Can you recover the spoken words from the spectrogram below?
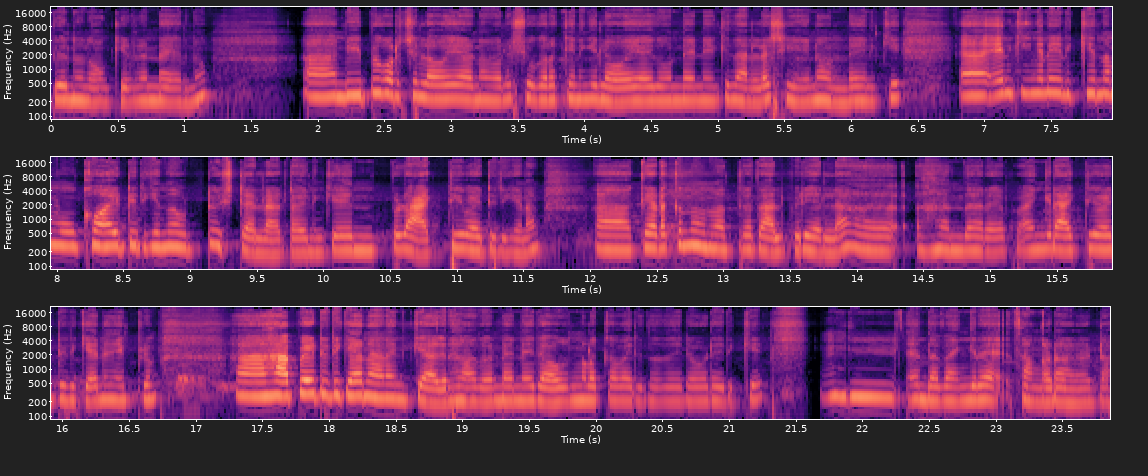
പി ഒന്ന് നോക്കിയിട്ടുണ്ടായിരുന്നു. ബി പി കുറച്ച് ലോ ആണ്. അതുപോലെ ഷുഗറൊക്കെ എനിക്ക് ലോ ആയതുകൊണ്ട് തന്നെ എനിക്ക് നല്ല ക്ഷീണമുണ്ട്. എനിക്ക് എനിക്കിങ്ങനെ ഇരിക്കുന്ന മൂക്കമായിട്ടിരിക്കുന്ന ഒട്ടും ഇഷ്ടമല്ല കേട്ടോ. എനിക്ക് എപ്പോഴും ആക്റ്റീവായിട്ടിരിക്കണം കിടക്കുന്നൊന്നും അത്ര താല്പര്യമല്ല. എന്താ പറയുക ഭയങ്കര ആക്റ്റീവായിട്ടിരിക്കാനും എപ്പോഴും ഹാപ്പി ആയിട്ടിരിക്കാനാണ് എനിക്ക് ആഗ്രഹം. അതുകൊണ്ട് തന്നെ രോഗങ്ങളൊക്കെ വരുന്നതിനോട് എനിക്ക് എന്താ ഭയങ്കര സങ്കടമാണ് കേട്ടോ.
